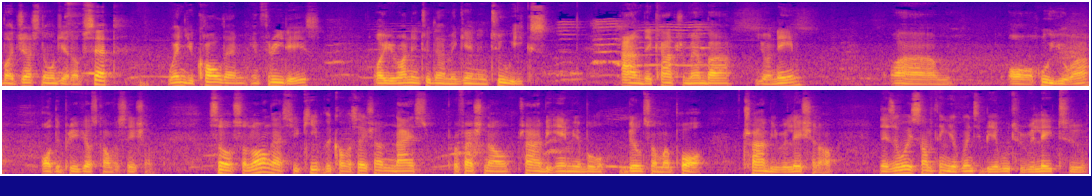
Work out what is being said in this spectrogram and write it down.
But just don't get upset when you call them in three days or you run into them again in two weeks and they can't remember your name um, or who you are or the previous conversation. So, so long as you keep the conversation nice, professional, try and be amiable, build some rapport, try and be relational, there's always something you're going to be able to relate to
